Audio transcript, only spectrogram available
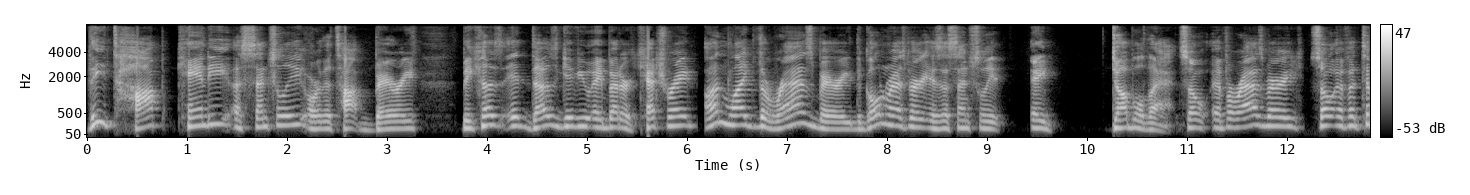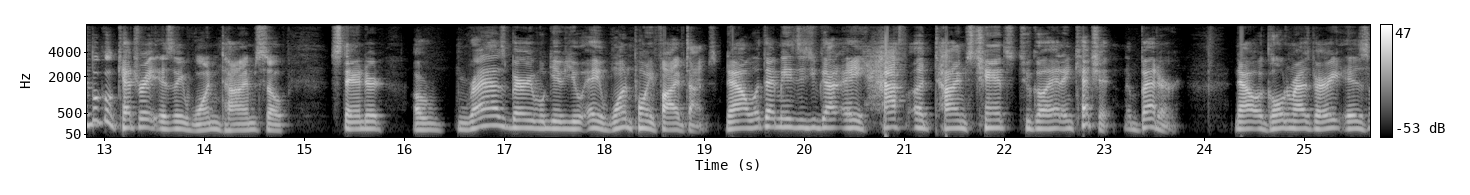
the top candy, essentially, or the top berry, because it does give you a better catch rate. Unlike the razz berry, the golden razz berry is essentially a double that. So if a razz berry, so if a typical catch rate is a one time, so standard, a razz berry will give you a 1.5 times. Now, what that means is you got a half a times chance to go ahead and catch it better. Now, a golden razz berry is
